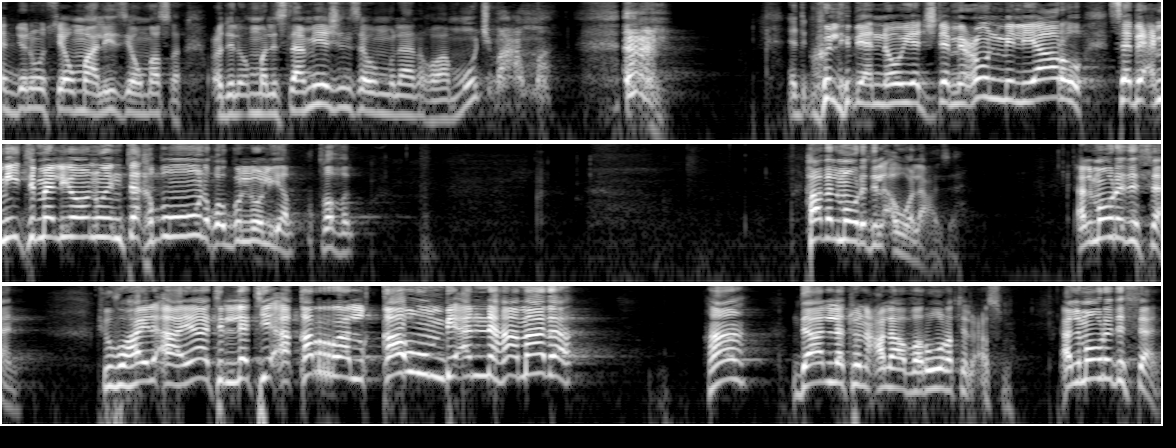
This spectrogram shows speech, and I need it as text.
إندونيسيا وماليزيا ومصر. عد الأمة الإسلامية شو نسوي مولانا مو جماعة تقول لي بأنه يجتمعون مليار و700 مليون وينتخبون. وقول له لي يلا تفضل. هذا المورد الأول أعزائي. المورد الثاني. شوفوا هاي الآيات التي أقر القوم بأنها ماذا؟ ها؟ دالة على ضرورة العصمة. المورد الثاني.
